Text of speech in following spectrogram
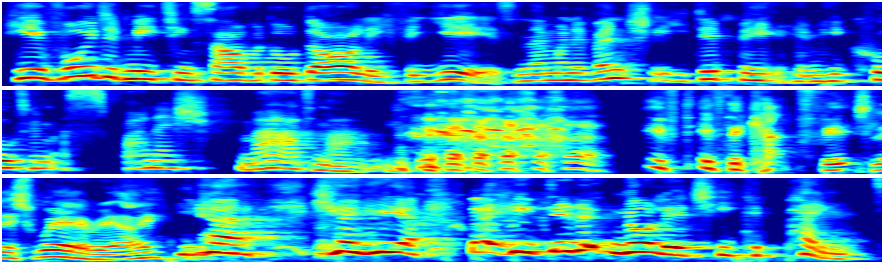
he avoided meeting Salvador Dali for years. And then when eventually he did meet him, he called him a Spanish madman. if if the cap fits, let's wear it, eh? yeah, yeah, yeah. But he did acknowledge he could paint.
